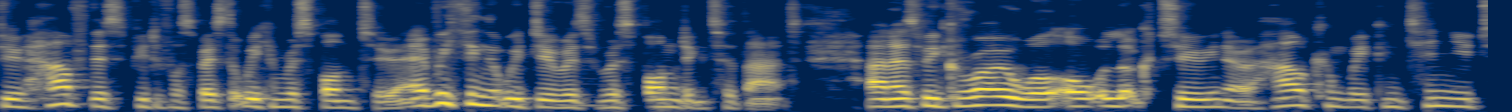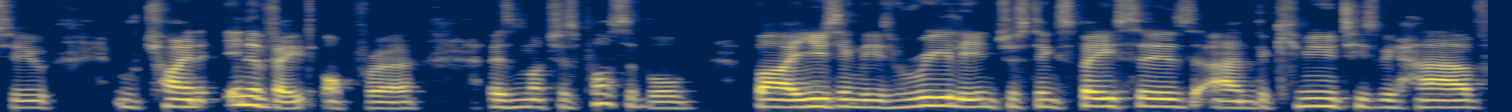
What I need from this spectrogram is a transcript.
to have this beautiful space that we can respond to. Everything that we do is responding to that. And as we grow, we'll, we'll look to, you know, how can we continue to try and innovate opera as much as possible by using these really interesting spaces and the communities we have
